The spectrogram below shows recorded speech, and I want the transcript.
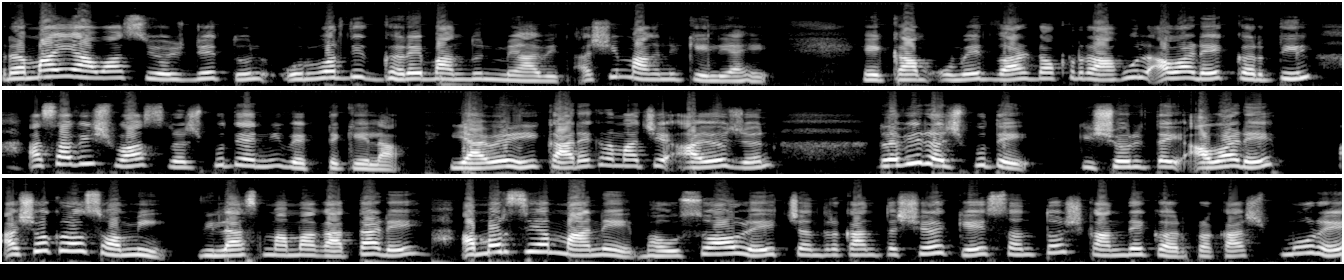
रमाई आवास योजनेतून उर्वरित घरे बांधून मिळावीत अशी मागणी केली आहे. हे काम उमेदवार डॉक्टर राहुल आवाडे करतील असा विश्वास रजपूत यांनी व्यक्त केला. यावेळी कार्यक्रमाचे आयोजन रवी रजपुते किशोरीताई आवाडे अशोकराव स्वामी विलास मामा गाताडे अमरसिंह माने भाऊसो आवळे चंद्रकांत शेळके संतोष कांदेकर प्रकाश मोरे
